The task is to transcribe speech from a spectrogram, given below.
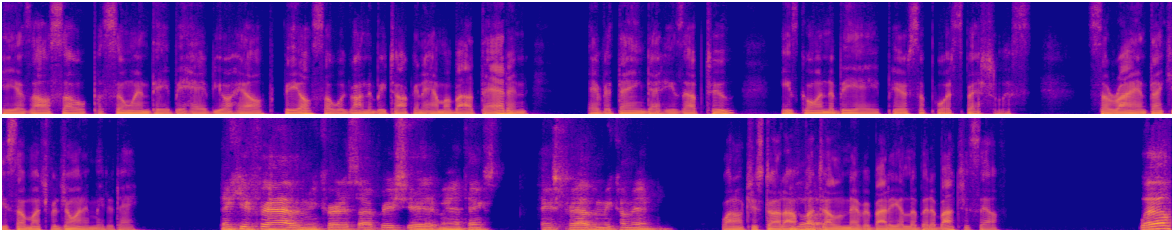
He is also pursuing the behavioral health field, so we're going to be talking to him about that and everything that he's up to. He's going to be a peer support specialist. So, Ryan, thank you so much for joining me today. Thank you for having me, Curtis. I appreciate it, man. Thanks, thanks for having me come in. Why don't you start off by telling everybody a little bit about yourself? Well,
